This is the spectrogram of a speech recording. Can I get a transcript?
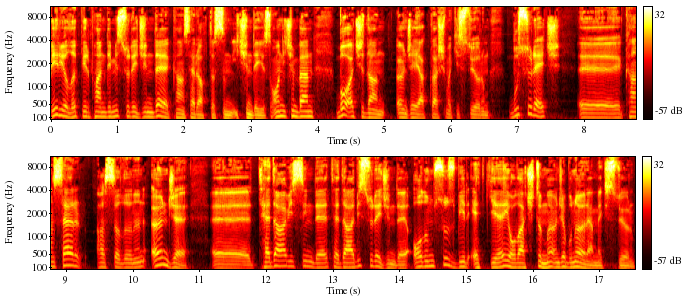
bir yıllık bir pandemi sürecinde kanser haftasının içindeyiz. Onun için ben bu açıdan önce yaklaşmak istiyorum. Bu süreç e, kanser hastalığının önce e, tedavisinde, tedavi sürecinde olumsuz bir etkiye yol açtı mı? Önce bunu öğrenmek istiyorum.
